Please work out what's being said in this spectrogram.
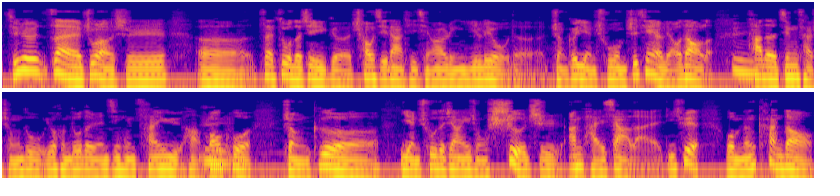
其实，在朱老师呃在做的这个超级大提琴二零一六的整个演出，我们之前也聊到了它的精彩程度，有很多的人进行参与哈，包括整个演出的这样一种设置安排下来，的确我们能看到。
